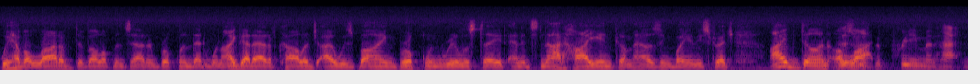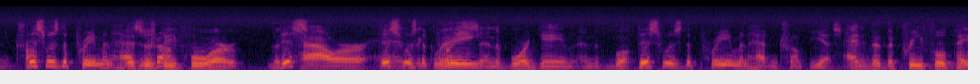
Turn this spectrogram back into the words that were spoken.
We have a lot of developments out in Brooklyn that when I got out of college, I was buying Brooklyn real estate, and it's not high-income housing by any stretch. I've done a this lot. This was the pre-Manhattan Trump. This was the pre-Manhattan This was Trump. before the this, tower this was the the pre- and the board game and the book. this was the pre-Manhattan Trump, yes. and the, the pre-full page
